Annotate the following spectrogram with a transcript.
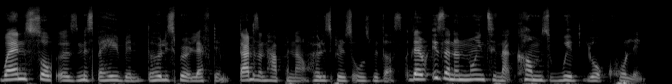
when Saul was misbehaving, the Holy Spirit left him. That doesn't happen now. Holy Spirit is always with us. There is an anointing that comes with your calling.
